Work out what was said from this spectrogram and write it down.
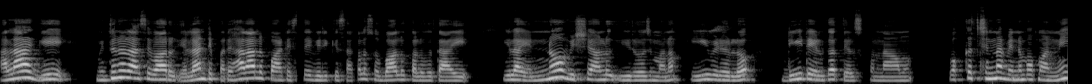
అలాగే మిథున రాశి వారు ఎలాంటి పరిహారాలు పాటిస్తే వీరికి సకల శుభాలు కలుగుతాయి? ఇలా ఎన్నో విషయాలు ఈరోజు మనం ఈ వీడియోలో డీటెయిల్గా తెలుసుకున్నాము. ఒక్క చిన్న వినపమాన్ని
